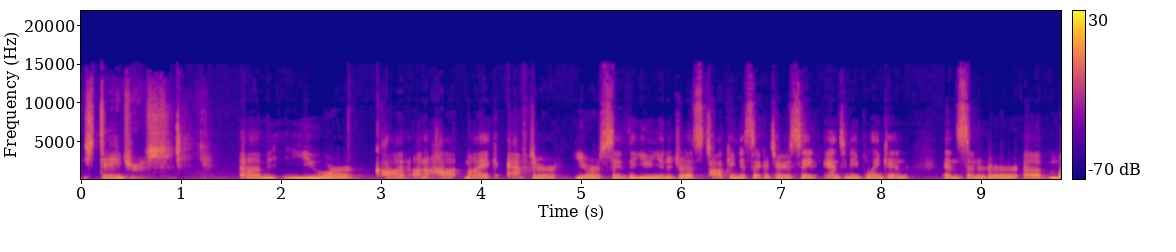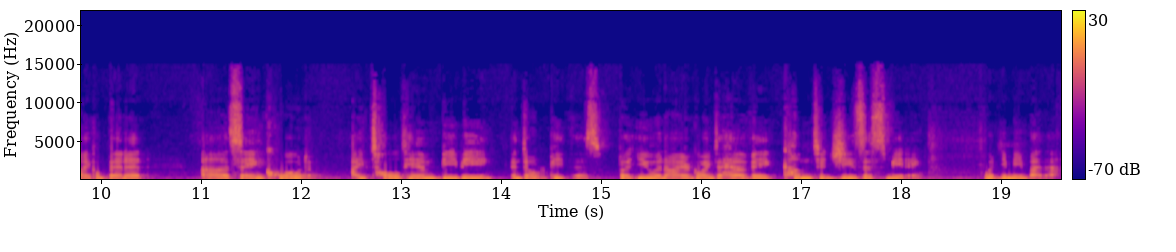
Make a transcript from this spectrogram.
He's dangerous. Um, you were caught on a hot mic after your State of the Union address talking to Secretary of State Antony Blinken and Senator uh, Michael Bennet, uh, saying, quote, I told him, Bibi, and don't repeat this, but you and I are going to have a come to Jesus meeting. What do you mean by that?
